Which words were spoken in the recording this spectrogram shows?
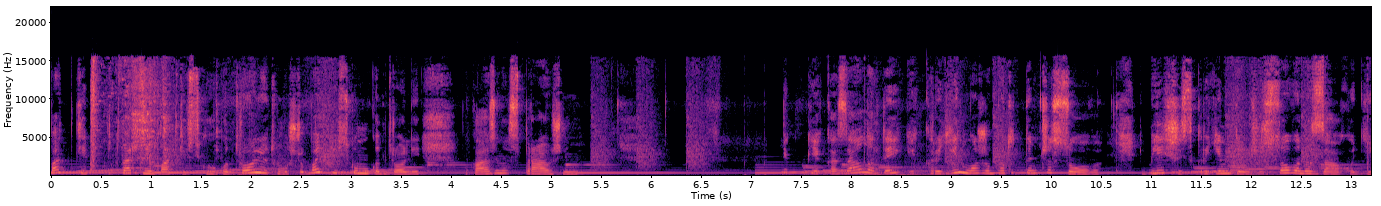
Батьки... Підтвердження батьківського контролю, тому що в батьківському контролі показано справжньому. Я казала, в деяких країн може бути тимчасово, і більшість країн тимчасово на заході.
